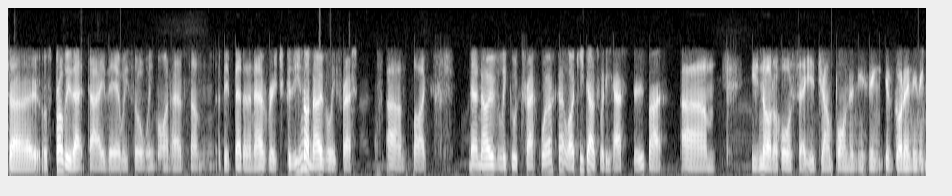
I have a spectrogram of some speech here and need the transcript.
So it was probably that day there we thought we might have something a bit better than average because he's not an overly fresh, um, like an overly good track worker. Like he does what he has to, but um, he's not a horse that you jump on and you think you've got anything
